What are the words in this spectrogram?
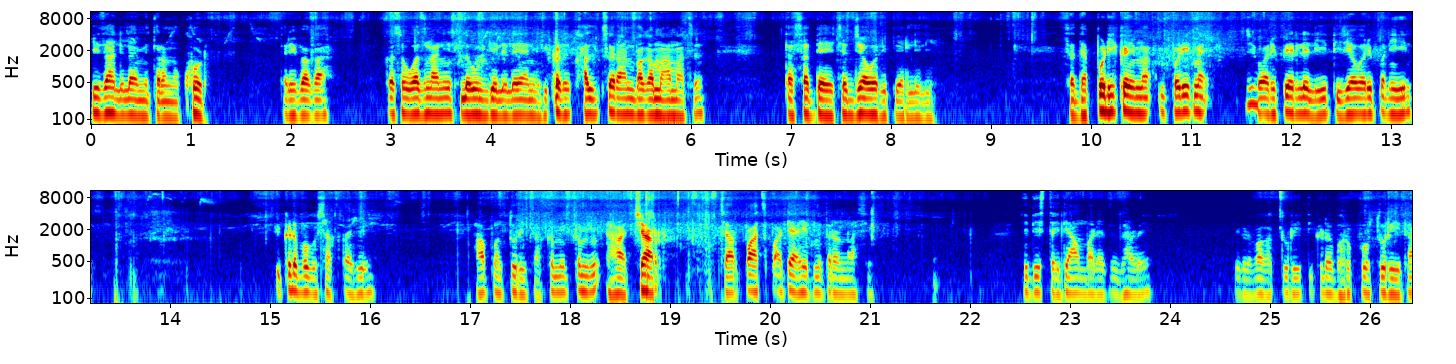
हे झालेलं आहे मित्रांनो खोड. तर हे बघा कसं वजनानेच लवून गेलेलं आहे आणि इकडं खालचं रान बघा मामाचं. तर सध्या ह्याच्यात ज्वारी पेरलेली. सध्या पडीक आहे मा पडीक नाही ज्वारी पेरलेली ती ज्वारी पण येईल. इकडं बघू शकता ही. हा पण तुरीचा. कमीत कमी हा चार चार पाच पाट्या आहेत मित्रांनो असे. हे दिसतंय ते आंबाड्याचं झाड आहे. तिकडे बघा तुरी तिकडं भरपूर तुरी इथं.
